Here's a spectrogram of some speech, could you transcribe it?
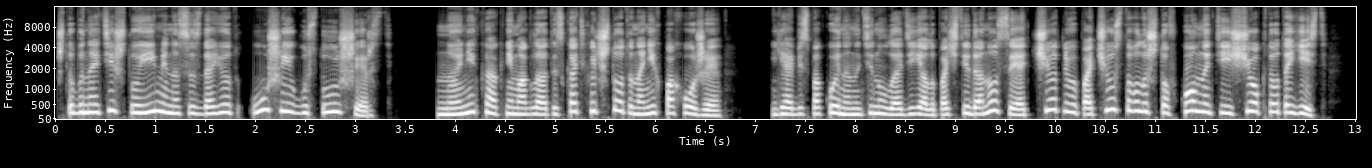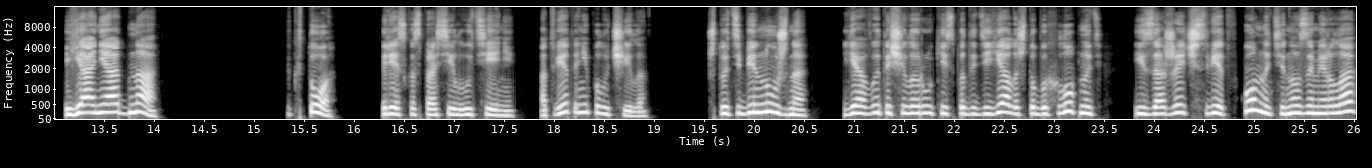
чтобы найти, что именно создает уши и густую шерсть. Но никак не могла отыскать хоть что-то на них похожее – я беспокойно натянула одеяло почти до носа и отчетливо почувствовала, что в комнате еще кто-то есть. Я не одна. «Ты кто?» – резко спросила у тени. Ответа не получила. «Что тебе нужно?» Я вытащила руки из-под одеяла, чтобы хлопнуть и зажечь свет в комнате, но замерла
